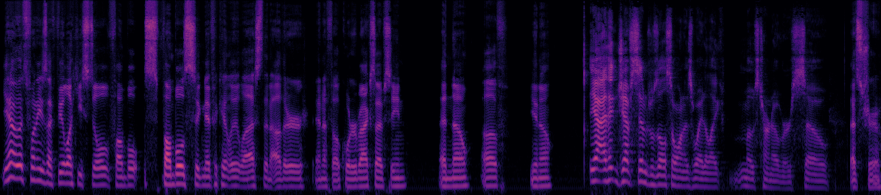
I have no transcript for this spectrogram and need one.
You know what's funny is I feel like he still fumble fumbles significantly less than other NFL quarterbacks I've seen and know of. You know, Yeah, I think Jeff Sims was also on his way to like most turnovers. So that's true.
